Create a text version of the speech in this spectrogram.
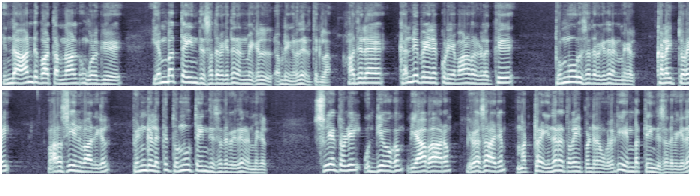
இந்த ஆண்டு பார்த்தோம்னா உங்களுக்கு எண்பத்தைந்து சதவிகித நன்மைகள் அப்படிங்கிறத எடுத்துக்கலாம். அதில் கல்வி பயிலக்கூடிய மாணவர்களுக்கு தொண்ணூறு சதவிகித நன்மைகள். கலைத்துறை அரசியல்வாதிகள் பெண்களுக்கு தொண்ணூத்தைந்து சதவிகித நன்மைகள். சுய தொழில் உத்தியோகம் வியாபாரம் விவசாயம் மற்ற இதர தொழில் பண்ணுறவங்களுக்கு எண்பத்தைந்து சதவிகித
